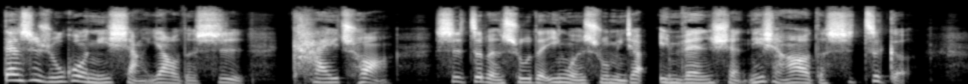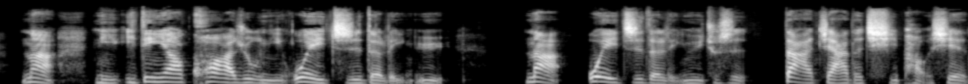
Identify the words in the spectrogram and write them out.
但是如果你想要的是开创，是这本书的英文书名叫 Invention，你想要的是这个，那你一定要跨入你未知的领域。那未知的领域就是大家的起跑线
